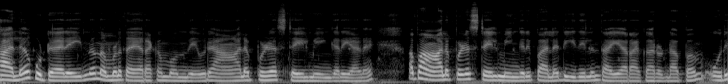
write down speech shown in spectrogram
ഹലോ കൂട്ടുകാരെ ഇന്ന് നമ്മൾ തയ്യാറാക്കാൻ പോകുന്നത് ഒരു ആലപ്പുഴ സ്റ്റൈൽ മീൻകറിയാണ് അപ്പോൾ ആലപ്പുഴ സ്റ്റൈൽ മീൻകറി പല രീതിയിലും തയ്യാറാക്കാറുണ്ട്. അപ്പം ഒരു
